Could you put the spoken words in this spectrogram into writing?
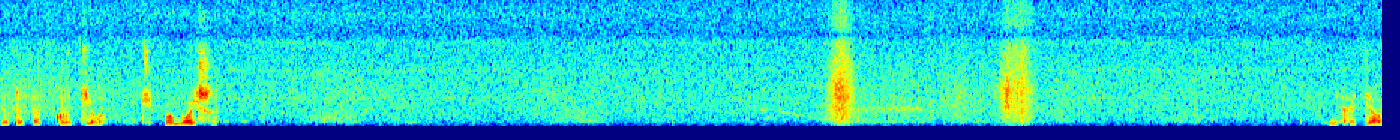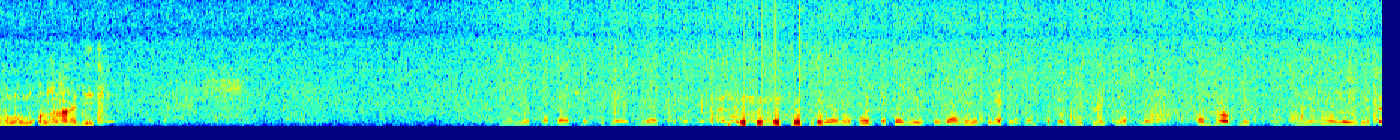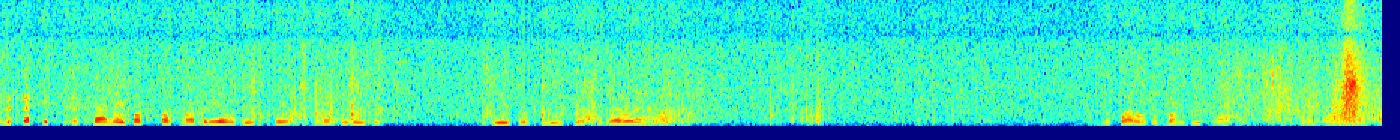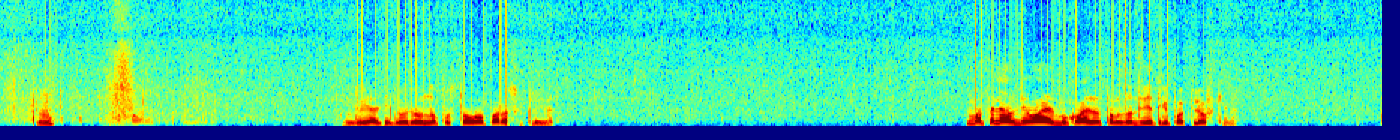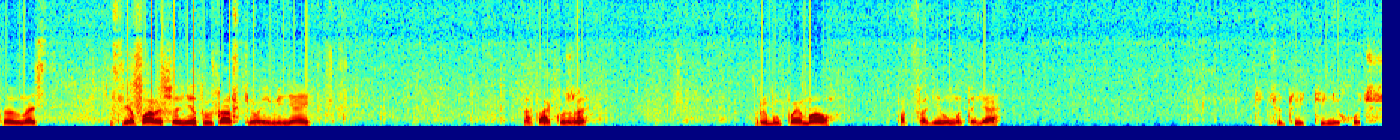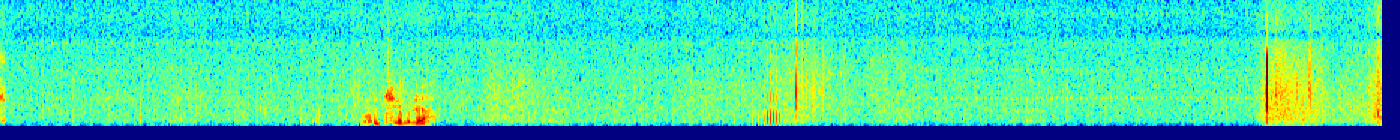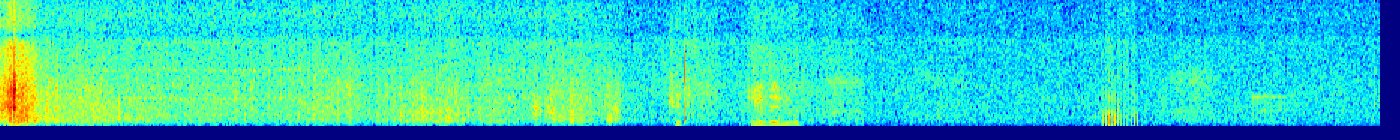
Что ты так крутил? Чуть побольше. Не хотел в лунку заходить. Ну нет, подальше от тебя, иди отсюда. Не, ну хоть садись туда, нету. Тут не клюет, блядь. Поджопник не нужен, блядь. Так Саня посмотрел здесь, что нету рыбы. Здесь вот есть, а сюда это. Ну пару же бомбит нахуй. М? Ну пару Да я тебе говорю, на пустого опарыша клюет. Мотыля сбивает буквально там за 2-3 поклевки. на. Это значит, если опарыша нет, вытаскивай и меняй. А так уже рыбу поймал, подсадил мотыля. Ты что-то идти не хочешь. Вот че, бля. передавил.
